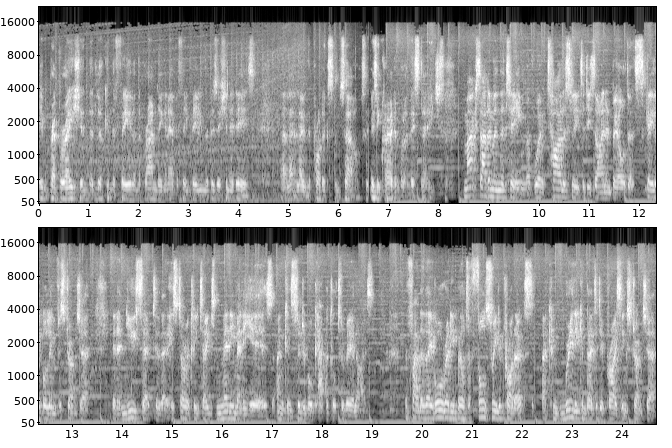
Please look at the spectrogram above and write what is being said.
in preparation, the look and the feel and the branding and everything being in the position it is, uh, let alone the products themselves, is incredible at this stage. Max, Adam, and the team have worked tirelessly to design and build a scalable infrastructure in a new sector that historically takes many, many years and considerable capital to realise. The fact that they've already built a full suite of products, a com- really competitive pricing structure,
